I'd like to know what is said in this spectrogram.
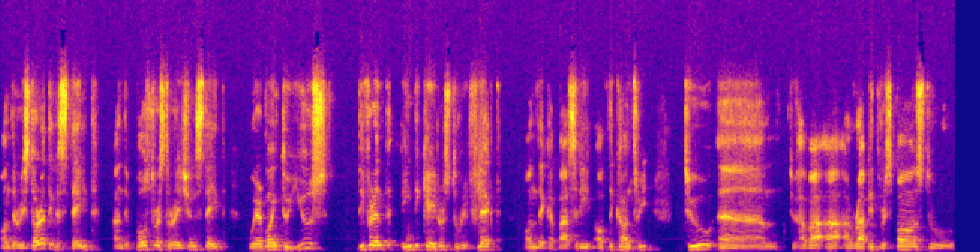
On the restorative state and the post-restoration state, we are going to use different indicators to reflect on the capacity of the country to um, to have a, a, rapid response, to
